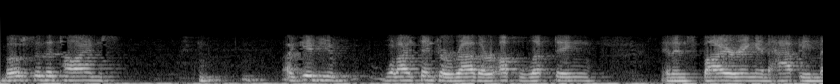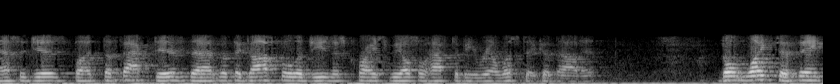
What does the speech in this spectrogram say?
Most of the times, I give you what I think are rather uplifting and inspiring and happy messages, but the fact is that with the gospel of Jesus Christ, we also have to be realistic about it. Don't like to think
